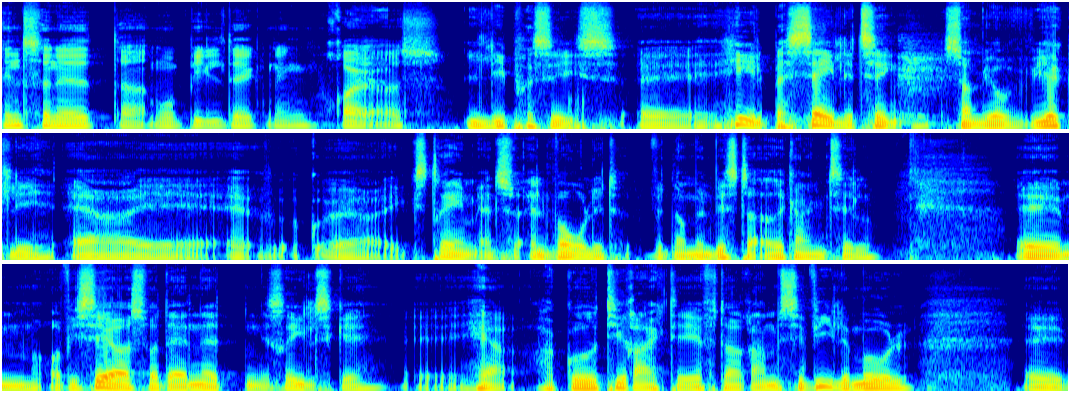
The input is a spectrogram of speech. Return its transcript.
internet og mobildækning rør også. Lige præcis. Øh, helt basale ting, som jo virkelig er, øh, er, ekstremt alvorligt, når man vidste adgang til. Øhm, og vi ser også, hvordan at den israelske øh, her har gået direkte efter at ramme civile mål. Øh,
